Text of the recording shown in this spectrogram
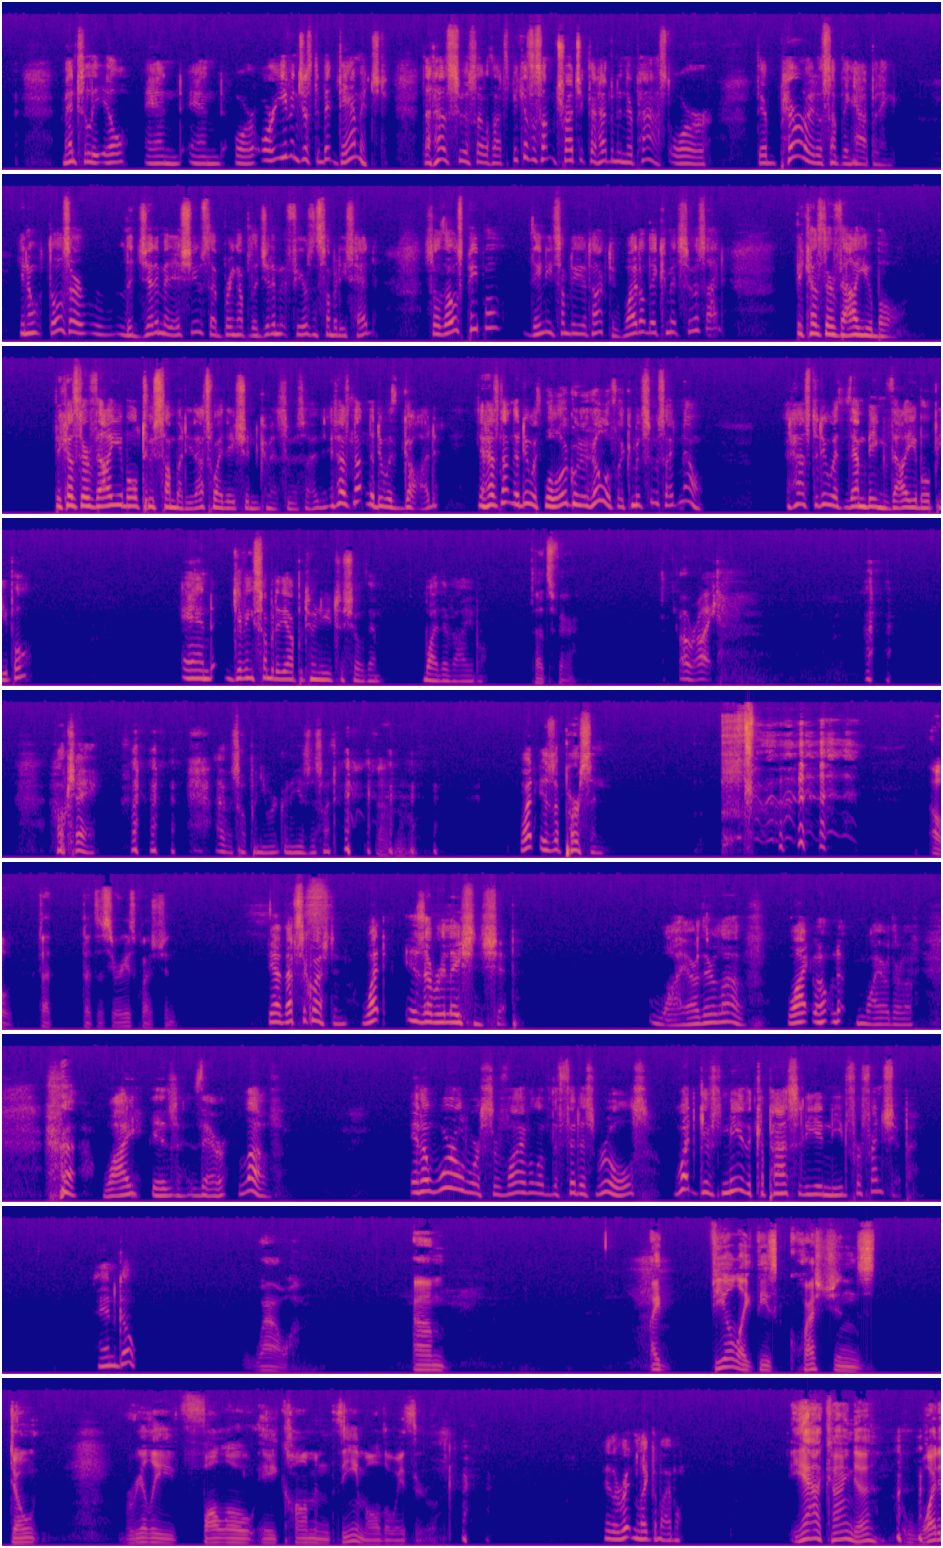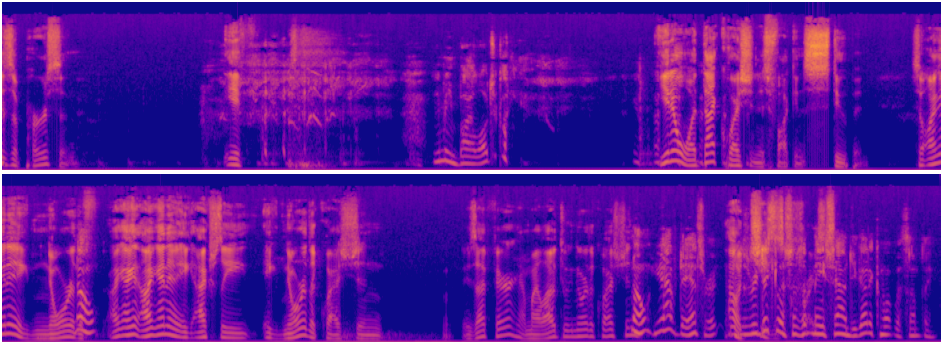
mentally ill and and or or even just a bit damaged that have suicidal thoughts because of something tragic that happened in their past or They're paranoid of something happening. You know, those are legitimate issues that bring up legitimate fears in somebody's head. So those people, they need somebody to talk to. Why don't they commit suicide? Because they're valuable. Because they're valuable to somebody. That's why they shouldn't commit suicide. It has nothing to do with God. It has nothing to do with, well, I'll go to hell if I commit suicide. No. It has to do with them being valuable people and giving somebody the opportunity to show them why they're valuable. That's fair. All right. okay. I was hoping you weren't going to use this one. What is a person? oh, that that's a serious question. Yeah, that's the question. What is a relationship? Why are there love? Why? Oh, no, why are there love? why is there love? In a world where survival of the fittest rules, what gives me the capacity and need for friendship? And go. Wow. Um, I feel like these questions don't really follow a common theme all the way through. Yeah, they're written like the Bible. Yeah, kinda. what is a person? If You mean biologically? you know what, that question is fucking stupid. So I'm gonna ignore the. No. I, I'm gonna actually ignore the question. Is that fair? Am I allowed to ignore the question? No, you have to answer it. Oh, as Jesus ridiculous as it may sound, you got to come up with something.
